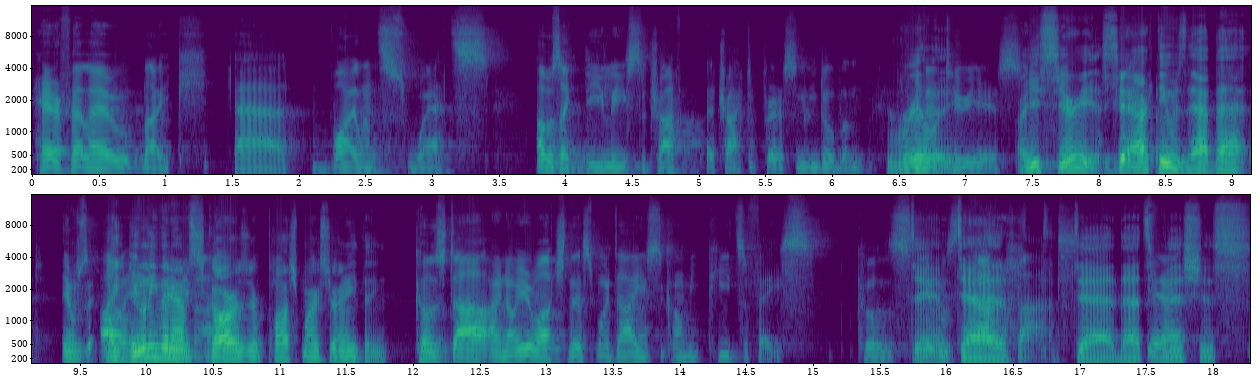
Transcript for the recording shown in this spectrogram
hair fell out, like uh, violent sweats. I was like the least attract- attractive person in Dublin. For Really? two years. Are you serious? Yeah. Acne was that bad? It was. Like, oh, you don't even have scars or potch marks or anything. Cause dad, I know you're watching this. My dad used to call me Pizza Face. Cause it Damn, was dad. that bad. Dad, that's Yeah. vicious.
